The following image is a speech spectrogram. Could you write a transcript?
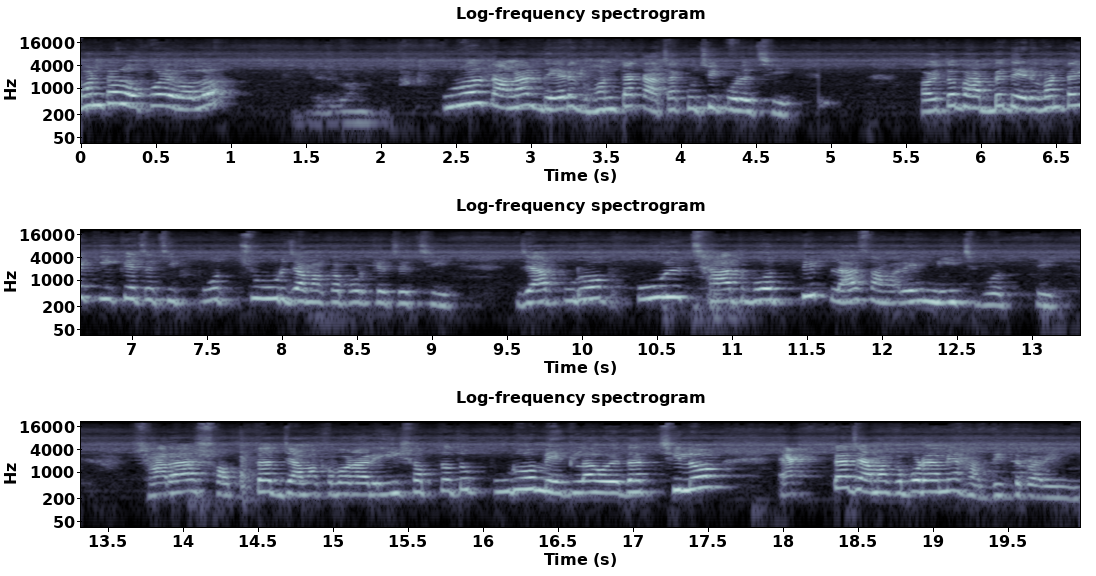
ঘণ্টার ওপরে বলো? পুরো টানার দেড় ঘণ্টা কাচাকুচি করেছি। হয়তো ভাববে দেড় ঘন্টায় কি কেচেছি? প্রচুর জামা কাপড় কেচেছি। যা পুরো ফুল ছাদ ভর্তি প্লাস আমার এই নিচ ভর্তি। সারা সপ্তাহ জামা কাপড় আর এই সপ্তাহ তো পুরো মেঘলা ওয়েদার ছিল, একটা জামা কাপড়ে আমি হাত দিতে পারিনি।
